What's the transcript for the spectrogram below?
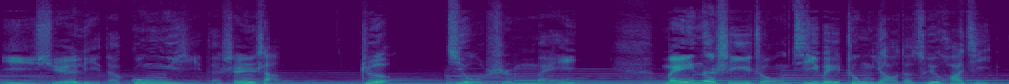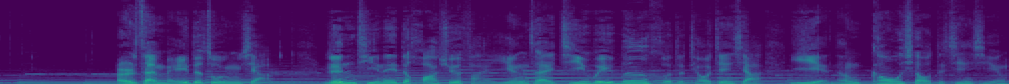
蚁穴里的工蚁的身上，这就是酶。酶呢是一种极为重要的催化剂，而在酶的作用下，人体内的化学反应在极为温和的条件下也能高效的进行。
